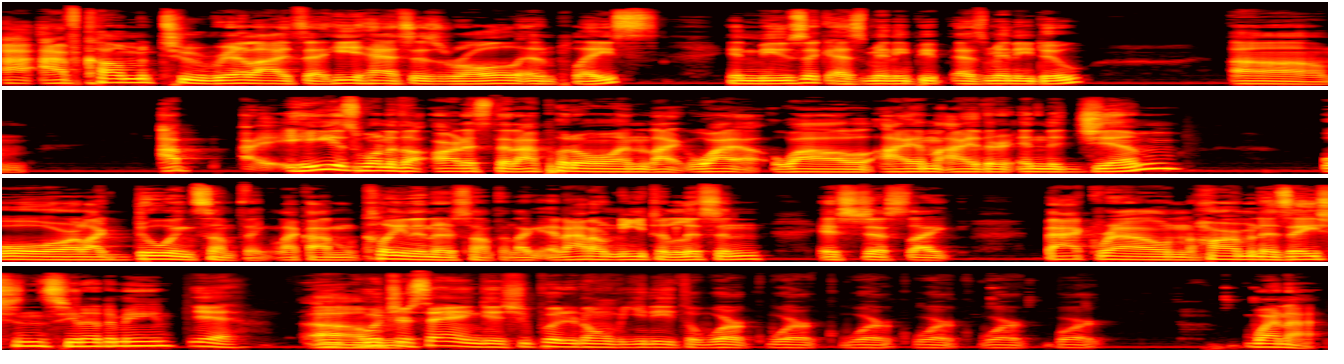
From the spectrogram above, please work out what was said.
I, I've come to realize that he has his role in place in music, as many people as many do. Um, I, I he is one of the artists that I put on like while while I am either in the gym or like doing something, like I'm cleaning or something, like, and I don't need to listen. It's just like background harmonizations. You know what I mean? Yeah. Um, what you're saying is you put it on when you need to work, work, work, work, work, work. Why not?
